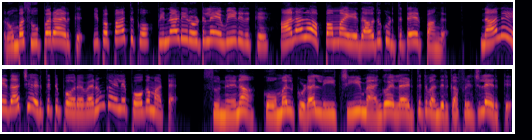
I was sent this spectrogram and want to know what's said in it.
ரொம்ப சூப்பரா இருக்கு. இப்ப பாத்துக்கோ பின்னாடி ரோட்டுல என் வீடு இருக்கு. ஆனாலும் அப்பா அம்மா ஏதாவது கொடுத்துட்டே இருப்பாங்க. நானே ஏதாச்சும் எடுத்துட்டு போற வெறும் கையில போக மாட்டேன். சுனேனா கோமல் கூட லீச்சி மேங்கோ எல்லாம் எடுத்துட்டு வந்திருக்கா. ஃப்ரிட்ஜ்ல இருக்கு.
